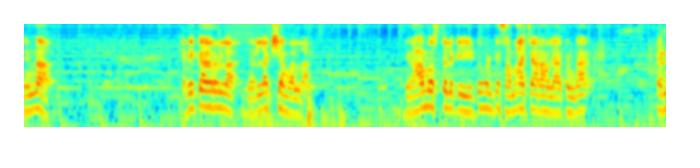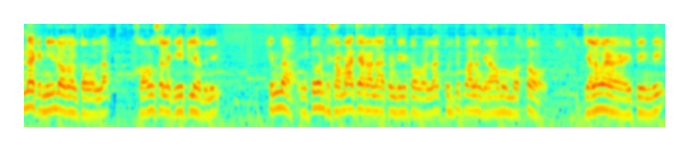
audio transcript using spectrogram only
నిన్న అధికారుల నిర్లక్ష్యం వల్ల గ్రామస్తులకి ఎటువంటి సమాచారం లేకుండా పెన్నాకి నీళ్ళు వదలటం వల్ల సోమసల గేట్లు వదిలి కింద ఎటువంటి సమాచారం లేకుండా ఇవ్వటం వల్ల కుర్తిపాలెం గ్రామం మొత్తం జలమయం అయిపోయింది.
